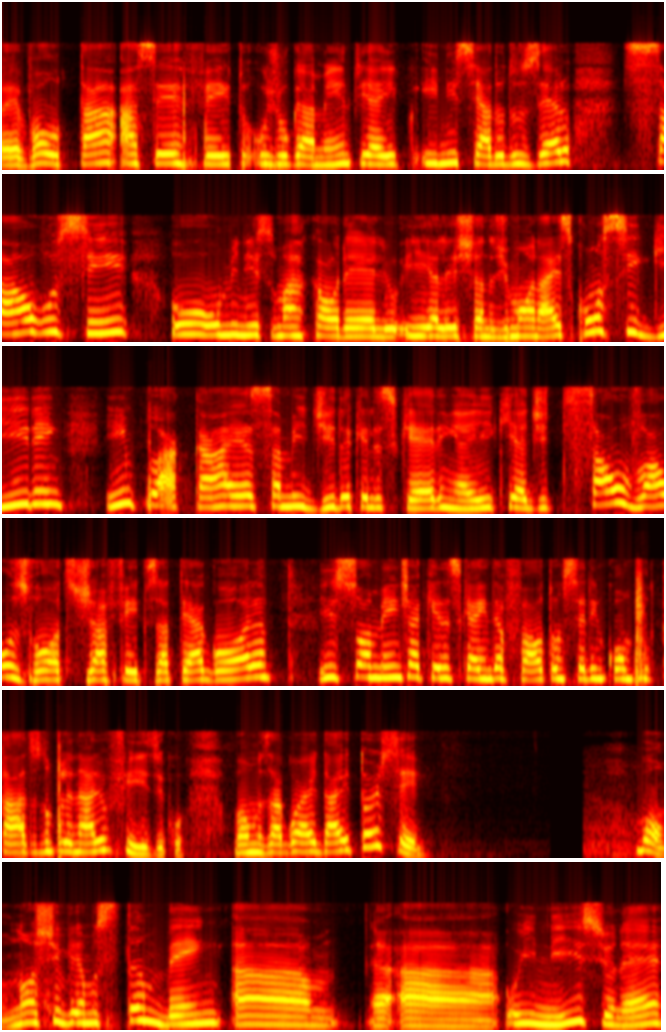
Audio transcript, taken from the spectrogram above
é, voltar a ser feito o julgamento e aí iniciado do zero, salvo se o, o, ministro Marco Aurélio e Alexandre de Moraes conseguirem emplacar essa medida que eles querem aí, que é de salvar os votos já feitos até agora e somente aqueles que ainda faltam serem computados no plenário físico. Vamos aguardar e torcer. Bom, nós tivemos também a, a, a, o início né,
